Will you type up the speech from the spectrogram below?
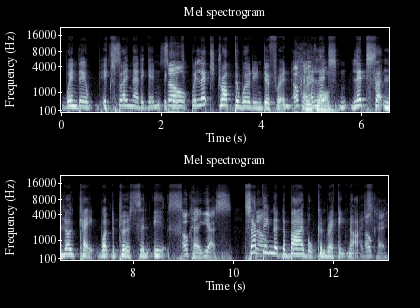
When they explain that again, because So- we let's drop the word indifferent Okay. and let's let's uh, locate what the person is. Okay. Yes. Something that the Bible can recognize. Okay.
